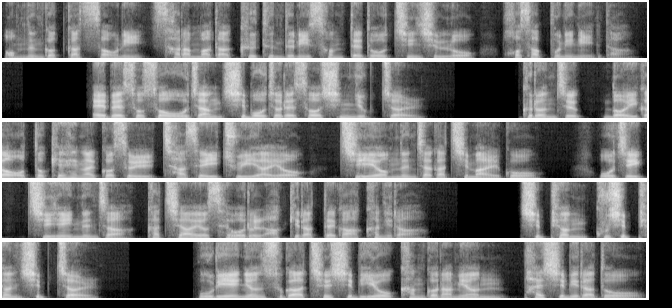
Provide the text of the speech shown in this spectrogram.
없는 것 같사오니 사람마다 그 든든히 선 때도 진실로 허사뿐이니이다. 에베소서 5장 15절에서 16절 그런즉 너희가 어떻게 행할 것을 자세히 주의하여 지혜 없는 자 같이 말고 오직 지혜 있는 자 같이 하여 세월을 아끼라 때가 악하니라. 시편 90편 10절 우리의 년수가 72요 강건하면 80이라도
